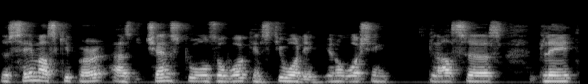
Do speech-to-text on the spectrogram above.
The same housekeeper has the chance to also work in stewarding, you know, washing glasses, plate.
